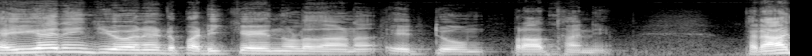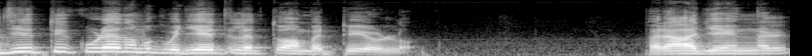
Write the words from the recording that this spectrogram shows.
കൈകാര്യം ചെയ്യുവാനായിട്ട് പഠിക്കുക എന്നുള്ളതാണ് ഏറ്റവും പ്രാധാന്യം. പരാജയത്തിൽ കൂടെ നമുക്ക് വിജയത്തിലെത്തുവാൻ പറ്റുകയുള്ളൂ. പരാജയങ്ങൾ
